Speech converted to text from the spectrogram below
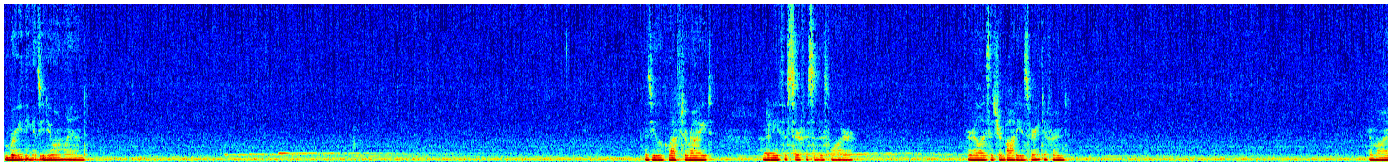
Breathing as you do on land. As you look left to right, underneath the surface of this water, you realize that your body is very different. Your mind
